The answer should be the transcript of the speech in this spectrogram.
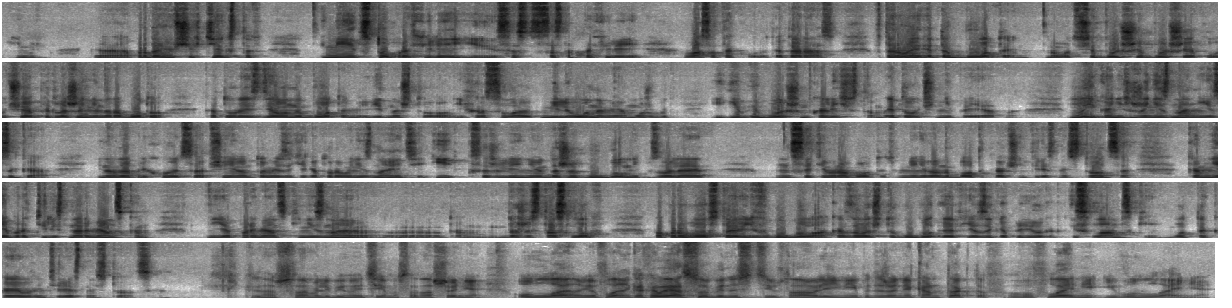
э, продающих текстов имеет 100 профилей, и со, со 100 профилей вас атакуют. Это раз. Второе – это боты. Ну вот все больше и больше я получаю предложений на работу, которые сделаны ботами. Видно, что их рассылают миллионами, а может быть и, и, и большим количеством. Это очень неприятно. Ну и, конечно же, незнание языка. Иногда приходят сообщения на том языке, который вы не знаете, и, к сожалению, даже Google не позволяет с этим работать. У меня недавно была такая очень интересная ситуация. Ко мне обратились на армянском, я по-армянски не знаю, э, там, даже 100 слов. Попробовал ставить в Google, а оказалось, что Google этот язык определил как исламский. Вот такая вот интересная ситуация. Это наша самая любимая тема соотношения онлайн и офлайн. Каковы особенности установления и поддержания контактов в офлайне и в онлайне?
